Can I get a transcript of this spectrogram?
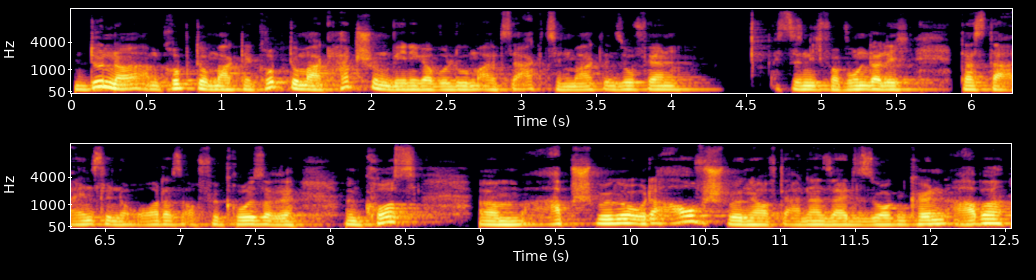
dünner am Kryptomarkt. Der Kryptomarkt hat schon weniger Volumen als der Aktienmarkt. Insofern ist es nicht verwunderlich, dass da einzelne Orders auch für größere Kurs ähm, Abschwünge oder Aufschwünge auf der anderen Seite sorgen können. Aber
